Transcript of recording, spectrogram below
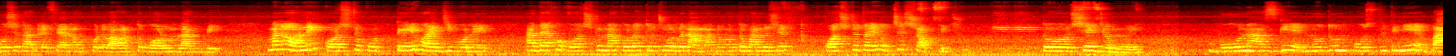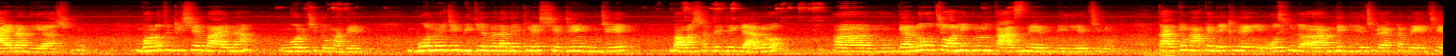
বসে থাকলে ফ্যান অফ করে বাবার তো গরম লাগবেই মানে অনেক কষ্ট করতেই হয় জীবনে। আর দেখো কষ্ট না করলে তো চলবে না, আমাদের মতো মানুষের কষ্টটাই হচ্ছে সব কিছু তো সেই জন্যই। বোন আজকে নতুন প্রস্তুতি নিয়ে বায়না দিয়ে আসলো। বলো তো কিসের বায়না? বলছি তোমাদের। বোন ওই যে বিকেলবেলা দেখলে সেজে গুজে বাবার সাথে যে গেল গেল হচ্ছে অনেকগুলো কাজ নিয়ে বেরিয়েছিল কালকে মাকে দেখলে ওষুধ আনতে গিয়েছিল, একটা পেয়েছে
